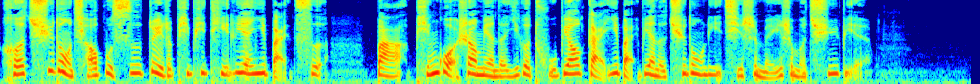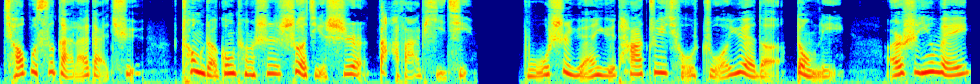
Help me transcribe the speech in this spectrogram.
和驱动乔布斯对着 PPT 练一百次，把苹果上面的一个图标改一百遍的驱动力其实没什么区别。乔布斯改来改去。冲着工程师、设计师大发脾气，不是源于他追求卓越的动力，而是因为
